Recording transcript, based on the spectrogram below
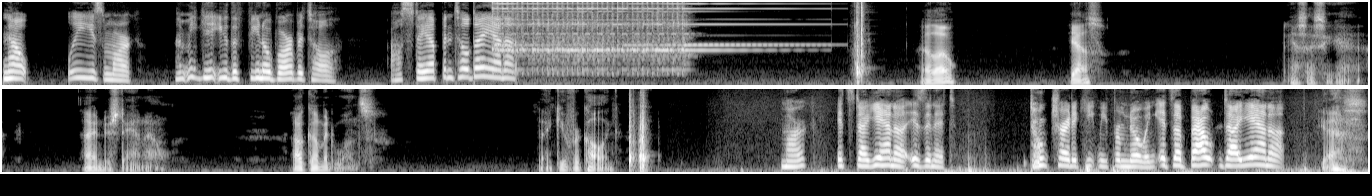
Now, please, Mark, let me get you the phenobarbital. I'll stay up until Diana. Hello? Yes? Yes, I see. I understand now. I'll come at once. Thank you for calling. Mark, it's Diana, isn't it? Don't try to keep me from knowing. It's about Diana. Yes.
